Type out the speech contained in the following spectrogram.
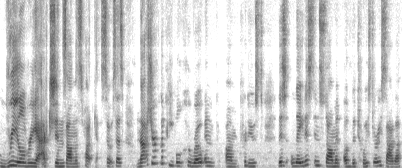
real reactions on this podcast. So it says, not sure if the people who wrote and um, produced this latest installment of the Toy Story saga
